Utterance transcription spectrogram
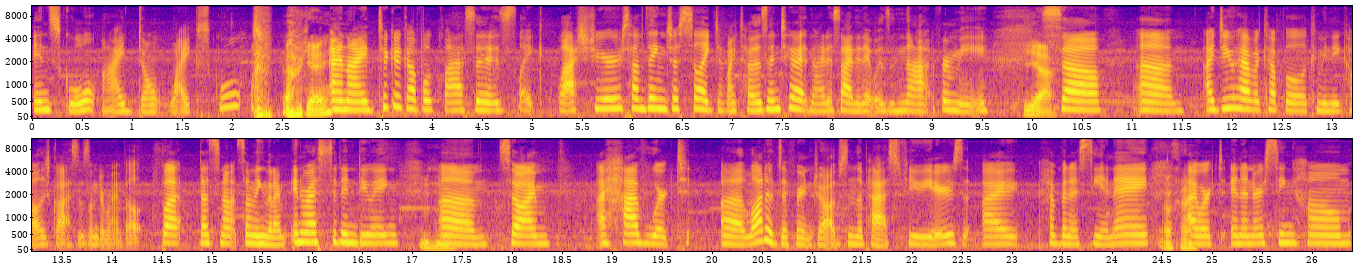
in school. I don't like school. Okay. and I took a couple classes like last year or something just to like dip my toes into it and I decided it was not for me. Yeah. So um, I do have a couple community college classes under my belt, but that's not something that I'm interested in doing. Mhm. Um, so I'm I have worked a lot of different jobs in the past few years. I have been a CNA. okay. I worked in a nursing home.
